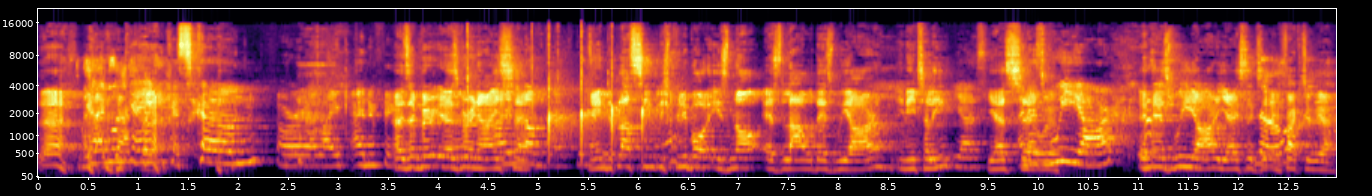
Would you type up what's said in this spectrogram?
Yeah. yeah, Lemon exactly. cake, a scone, or like anything. That's, a very, that's very nice. I uh, love that. That's And plus, English people is not as loud as we are in Italy. Yes. Yes. And uh, as we're- we are. And as we are, yes, exactly. No. In fact, we are.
